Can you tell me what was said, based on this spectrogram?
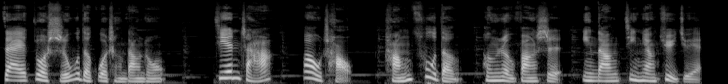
在做食物的过程当中，煎炸、爆炒、糖醋等烹饪方式应当尽量拒绝。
